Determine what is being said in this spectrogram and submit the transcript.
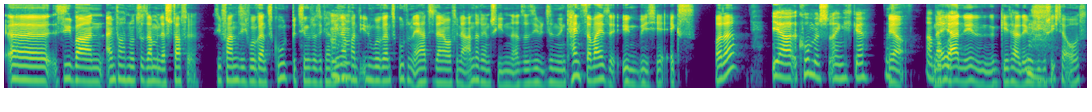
Äh, sie waren einfach nur zusammen in der Staffel. Sie fanden sich wohl ganz gut, beziehungsweise Karina Mhm. fand ihn wohl ganz gut und er hat sich dann aber für eine andere entschieden. Also sie sind in keinster Weise irgendwelche Ex, oder? Ja, komisch eigentlich, gell? Das- ja. Aber naja, nee, dann geht halt irgendwie die Geschichte aus.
